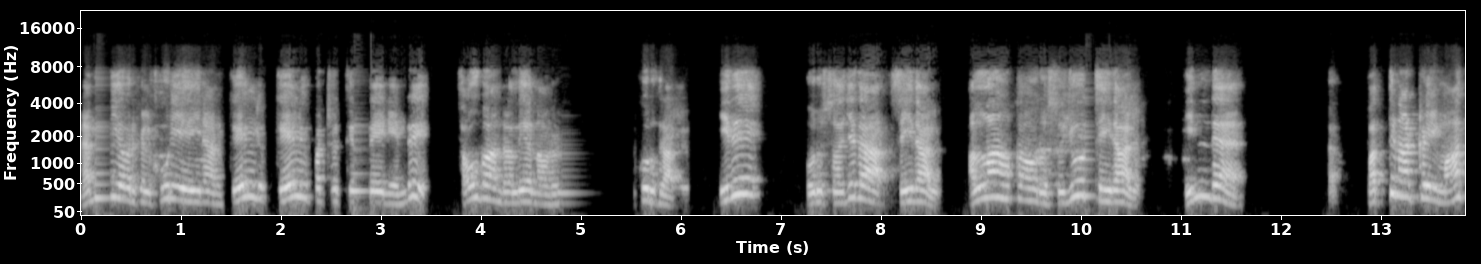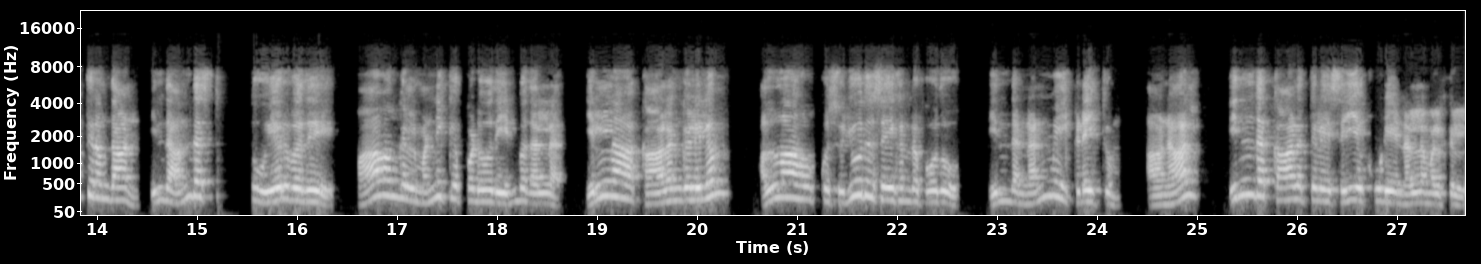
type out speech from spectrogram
நபி அவர்கள் கூறியதை நான் கேள்வி கேள்விப்பட்டிருக்கிறேன் என்று சௌபான் ரலி அவர்கள் கூறுகிறார்கள். இது ஒரு சஜதா செய்தால் அல்லாஹுக்கு ஒரு சுஜூர் செய்தால் இந்த பத்து நாட்களில் மாத்திரம்தான் இந்த அந்தஸ்து உயர்வது பாவங்கள் மன்னிக்கப்படுவது என்பதல்ல. எல்லா காலங்களிலும் அல்லாஹுக்கு சுஜூது செய்கின்ற போது இந்த நன்மை கிடைக்கும். ஆனால் இந்த காலத்திலே செய்யக்கூடிய நல்லமல்கள்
